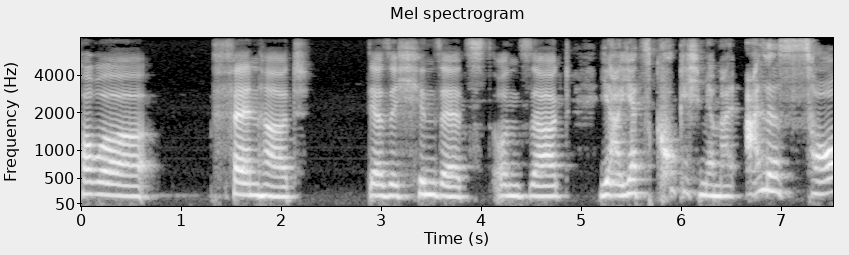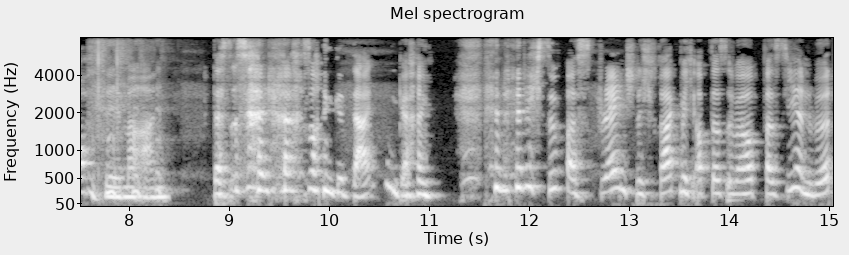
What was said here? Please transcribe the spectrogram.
Horror-Fan hat, der sich hinsetzt und sagt, ja, jetzt gucke ich mir mal alle Saw-Filme an. Das ist halt so ein Gedankengang. Finde ich super strange. Ich frage mich, ob das überhaupt passieren wird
